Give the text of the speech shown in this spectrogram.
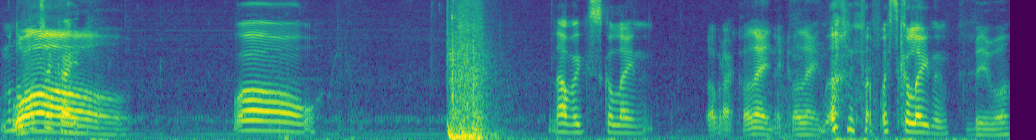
No, no poczekaj. Wow. Wow. Dawaj z kolejnym. Dobra, kolejny, kolejny. Dawaj z kolejnym. Było.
